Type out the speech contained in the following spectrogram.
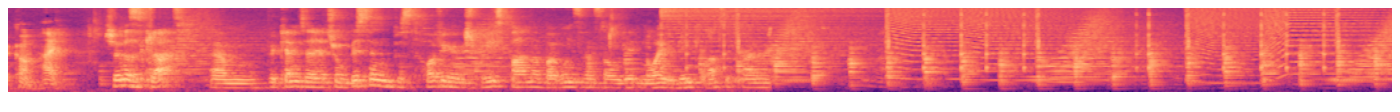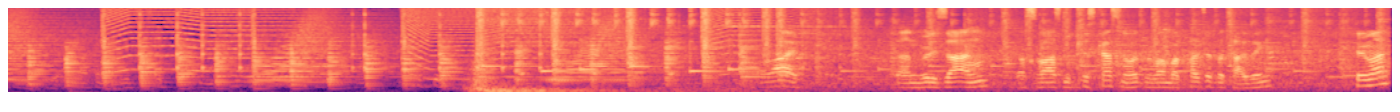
Willkommen, hi. Schön, dass es klappt. Ähm, wir kennen uns ja jetzt schon ein bisschen, du bist häufiger Gesprächspartner bei uns, wenn es darum geht, neue Ideen voranzutreiben. Alright. Dann würde ich sagen, das war's mit Chris Kassenholt. Wir waren bei Pulse Advertising. Tillmann,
